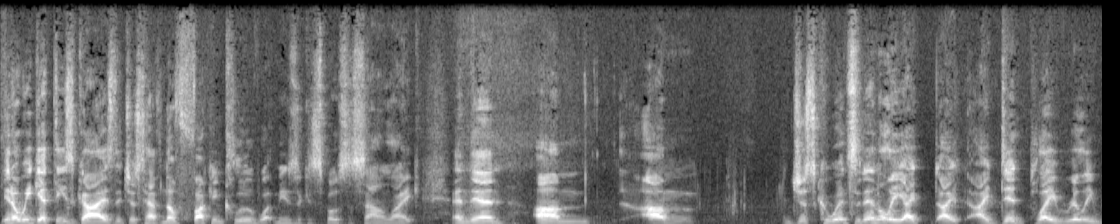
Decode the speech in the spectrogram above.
you know, we get these guys that just have no fucking clue of what music is supposed to sound like, and then. Um, um, just coincidentally, I, I I did play really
